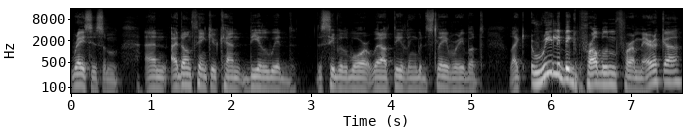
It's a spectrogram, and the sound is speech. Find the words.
racism, and I don't think you can deal with the Civil War without dealing with slavery. But like a really big problem for America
